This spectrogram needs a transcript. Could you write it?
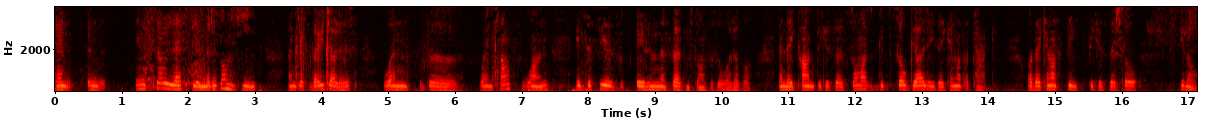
And an incel lesbian that is on heat and gets very jealous when the when someone interferes in the circumstances or whatever, and they can't because they're so much so girly they cannot attack or they cannot speak because they're so, you know,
